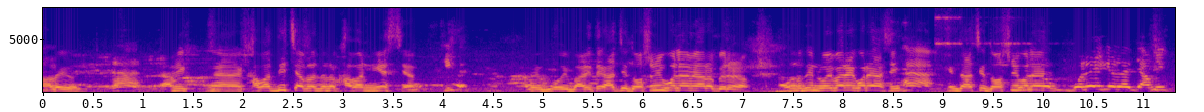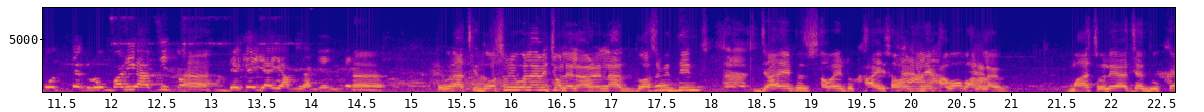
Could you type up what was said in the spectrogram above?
ভালোই হলো। হ্যাঁ। আমি খাবার দিচ্ছি আপনার জন্য খাবার নিয়ে এসছি আমি। ঠিক আছে। আমি ওই বাড়িতে আজকে দশমী বলে আমি আরও বেরোলাম। অন্যদিন রবিবারে করে আসি হ্যাঁ। কিন্তু আজকে দশমী বলে বলেই গেলে যে আমি প্রত্যেক রোববারই তো হ্যাঁ। দেখে যাই আপনাকে। হ্যাঁ। দেখুন আজকে দশমী বলে আমি চলে এলাম। না দশমীর দিন যাই একটু সবাই একটু খাই সবাই মিলে খাব ভালো। লাগবে। মা চলে যাচ্ছে দুঃখে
